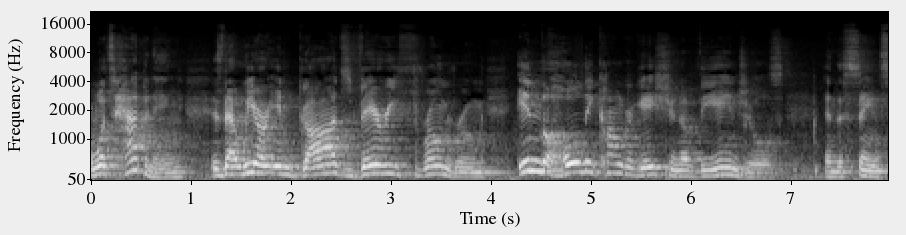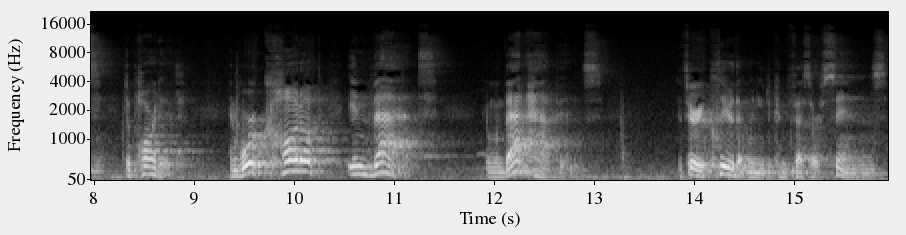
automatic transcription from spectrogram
And what's happening is that we are in God's very throne room, in the holy congregation of the angels and the saints departed. And we're caught up in that. And when that happens, it's very clear that we need to confess our sins.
